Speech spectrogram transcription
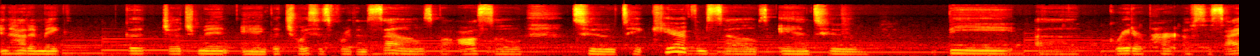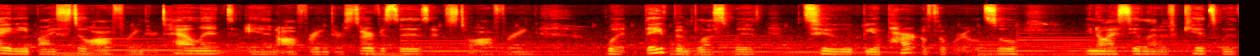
and how to make good judgment and good choices for themselves, but also to take care of themselves and to be a greater part of society by still offering their talent and offering their services and still offering what they've been blessed with to be a part of the world. So, you know, I see a lot of kids with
